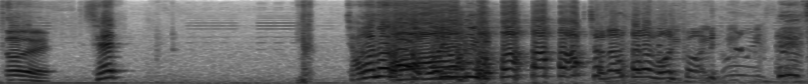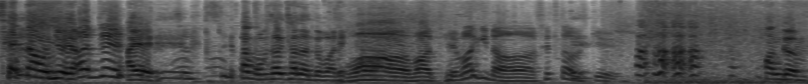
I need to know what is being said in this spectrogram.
둘셋 잘하나 아. 머리 머리 사람 머리 머리 셋 다운이야 안돼! 아예 셋다 몸상 찾는 말이 와, 와 대박이다 셋다 이렇게 황금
